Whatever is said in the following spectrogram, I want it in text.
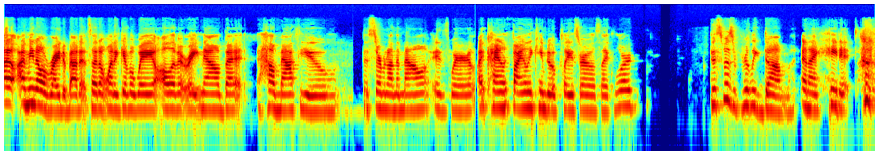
I, I mean, I'll write about it, so I don't want to give away all of it right now. But how Matthew, the Sermon on the Mount, is where I kind of finally came to a place where I was like, Lord, this was really dumb, and I hate it, and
